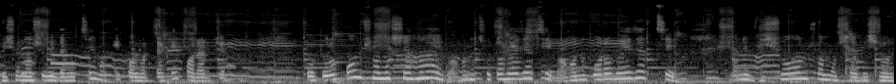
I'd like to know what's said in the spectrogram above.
ভীষণ অসুবিধা হচ্ছে আমাকে কভারটাকে করার জন্য। কত রকম সমস্যা হয়, কখনো ছোট হয়ে যাচ্ছে, কখনো বড় হয়ে যাচ্ছে। মানে ভীষণ সমস্যা ভীষণ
